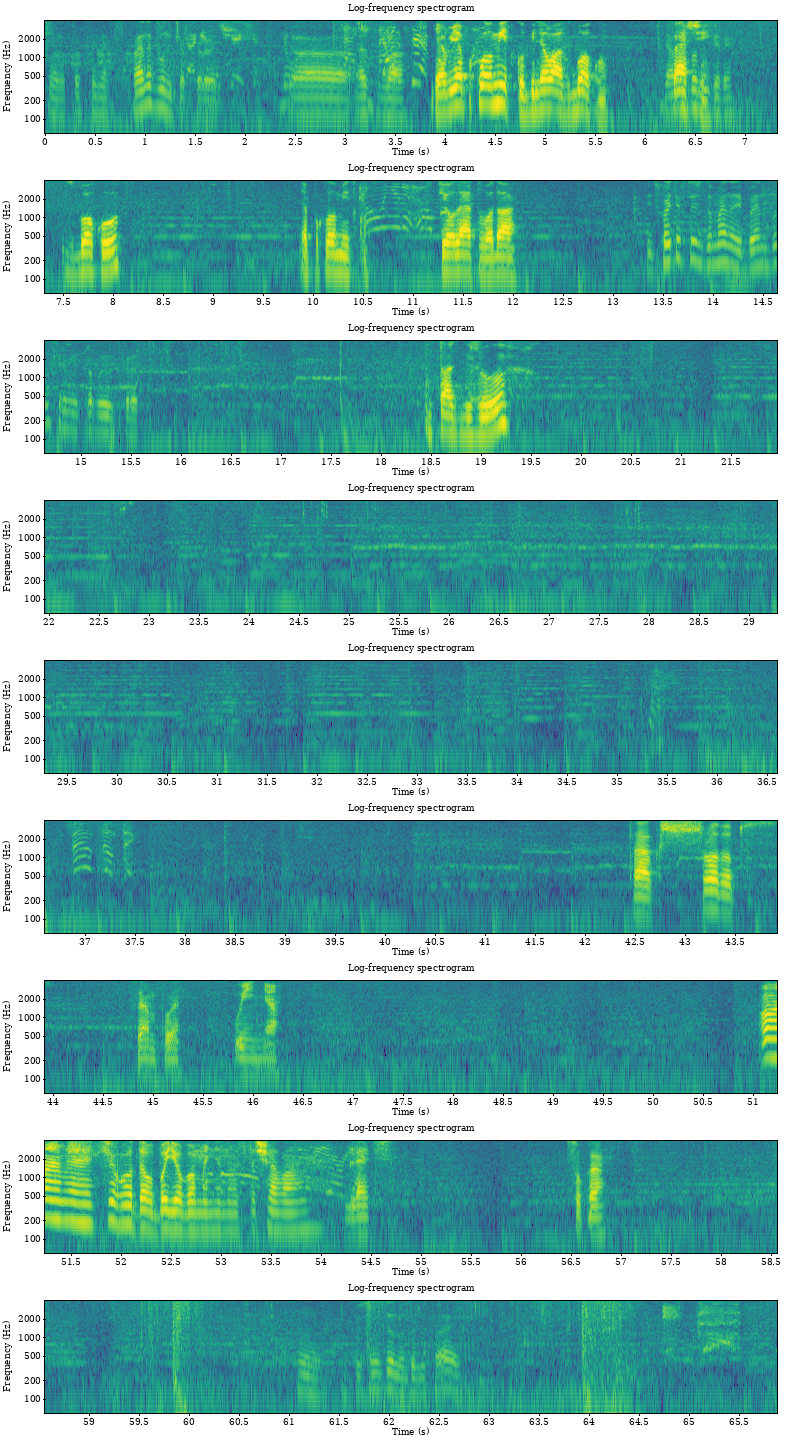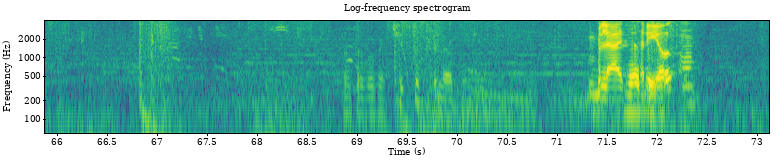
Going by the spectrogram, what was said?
Ладно, то хуйня. У мене бункер, коротше. Е, С2. Я, я поклав мітку біля вас збоку. Я Перший. на бункері. Збоку. Я поклав мітку. Фіолетова, да. Підходьте хтось до мене, бо я на бункері мені треба відкрити. Так, біжу. Так, що тут? Семпли. Хуйня. Ой, блядь, цього довбойоба мені не вистачало. Блядь. Сука. Хм, якось не дивно долітає. Там треба так чітко стріляти. Блядь, Я серйозно?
